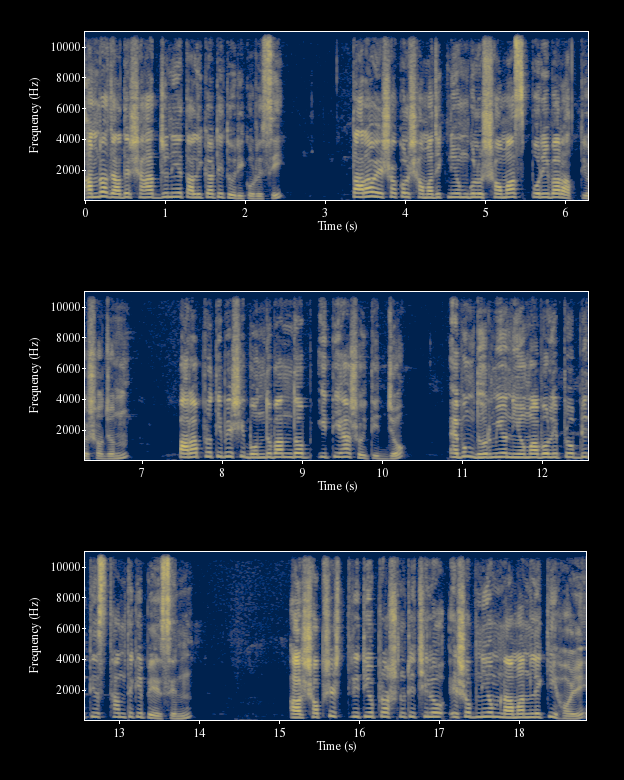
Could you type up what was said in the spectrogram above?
আমরা যাদের সাহায্য নিয়ে তালিকাটি তৈরি করেছি, তারাও এ সকল সামাজিক নিয়মগুলো সমাজ, পরিবার আত্মীয় স্বজন পাড়া প্রতিবেশী বন্ধুবান্ধব, ইতিহাস, ঐতিহ্য এবং ধর্মীয় নিয়মাবলী প্রভৃতি স্থান থেকে পেয়েছেন। আর সবশেষ তৃতীয় প্রশ্নটি ছিল, এসব নিয়ম না মানলে কি হয়?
